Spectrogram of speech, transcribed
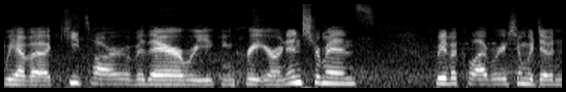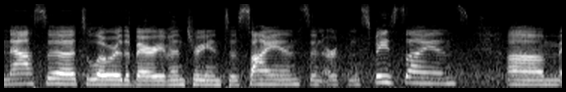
we have a keytar over there where you can create your own instruments. We have a collaboration we did with NASA to lower the barrier of entry into science and Earth and space science. Um,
